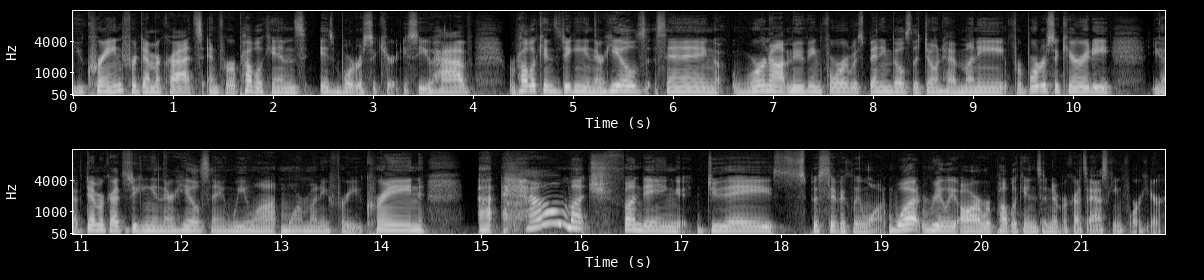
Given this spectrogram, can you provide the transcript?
Ukraine for Democrats and for Republicans is border security. So you have Republicans digging in their heels saying, we're not moving forward with spending bills that don't have money for border security. You have Democrats digging in their heels saying, we want more money for Ukraine. Uh, how much funding do they specifically want? What really are Republicans and Democrats asking for here?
